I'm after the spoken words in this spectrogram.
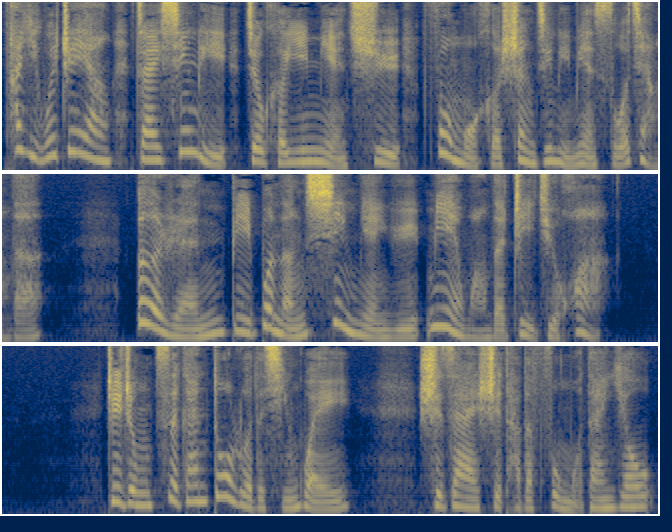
他以为这样在心里就可以免去父母和圣经里面所讲的“恶人必不能幸免于灭亡”的这句话。这种自甘堕落的行为，实在是他的父母担忧。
